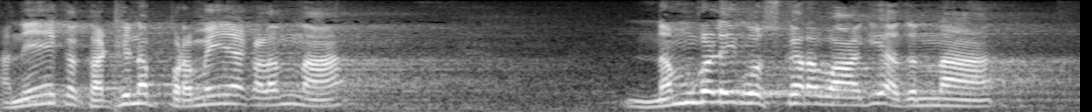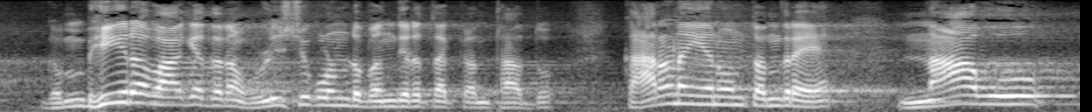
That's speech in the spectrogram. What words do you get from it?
ಅನೇಕ ಕಠಿಣ ಪ್ರಮೇಯಗಳನ್ನು ನಮ್ಗಳಿಗೋಸ್ಕರವಾಗಿ ಅದನ್ನು ಗಂಭೀರವಾಗಿ ಅದನ್ನು ಉಳಿಸಿಕೊಂಡು ಬಂದಿರತಕ್ಕಂಥದ್ದು. ಕಾರಣ ಏನು ಅಂತಂದರೆ, ನಾವು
